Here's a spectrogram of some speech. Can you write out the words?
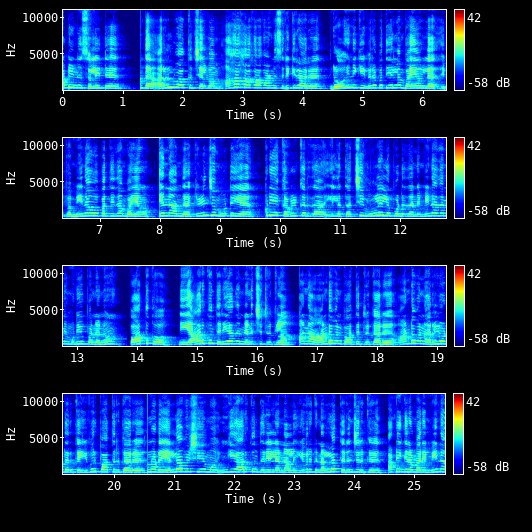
அப்படின்னு சொல்லிட்டு அந்த அருள்வாக்கு செல்வம் ஆஹாஹாஹான்னு சிரிக்கிறாரு. ரோஹிணிக்கு இவரை பத்தி எல்லாம் பயம் இல்ல. இப்ப மீனாவை பத்தி தான் பயம். என்ன அந்த கிழிஞ்ச மூட்டைய அப்படியே கவிழ்க்கிறதா? இல்ல தச்சு மூலையில போட்டதான்னு மீனா தானே முடிவு பண்ணணும்? பாத்துக்கோ நீ யாருக்கும் தெரியாதுன்னு நினைச்சிட்டு இருக்கலாம். ஆனா ஆண்டவன் பார்த்துட்டு இருக்காரு ஆண்டவன் அருளோட இருக்க இவர் பார்த்துருக்காரு. உன்னோட எல்லா விஷயமும் இங்க யாருக்கும் தெரியலனாலும் இவருக்கு நல்லா தெரிஞ்சிருக்கு. அப்படிங்கிற மாதிரி மீனா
